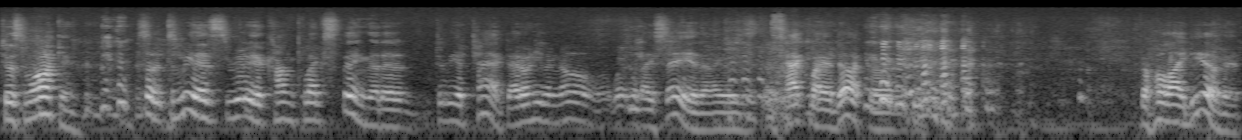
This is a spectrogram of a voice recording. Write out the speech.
just walking. So to me, that's really a complex thing that uh, to be attacked. I don't even know what would I say. That I was attacked by a duck or the whole idea of it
